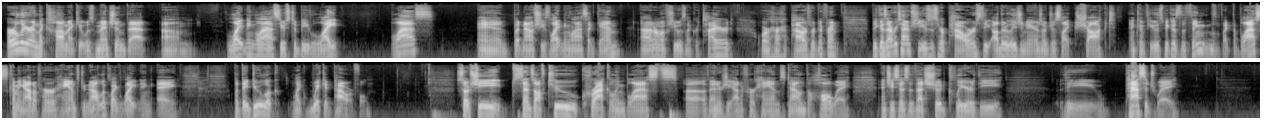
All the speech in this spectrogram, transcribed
earlier in the comic, it was mentioned that um, Lightning Lass used to be Light Lass, and but now she's Lightning Lass again. Uh, I don't know if she was like retired or her powers were different. Because every time she uses her powers, the other Legionnaires are just like shocked and confused because the thing, like the blasts coming out of her hands, do not look like lightning, A, but they do look like wicked powerful. So she sends off two crackling blasts uh, of energy out of her hands down the hallway, and she says that that should clear the the passageway.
